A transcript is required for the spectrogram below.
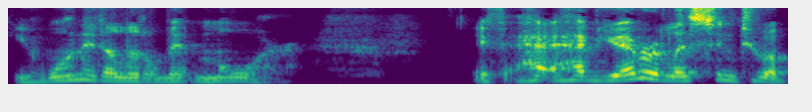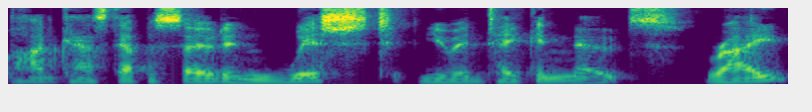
You wanted a little bit more. If have you ever listened to a podcast episode and wished you had taken notes, right?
